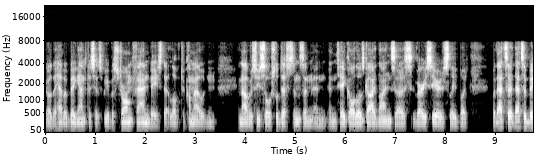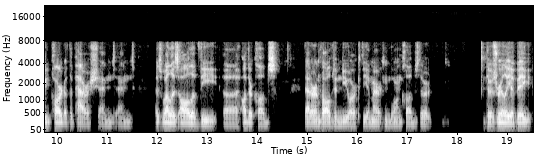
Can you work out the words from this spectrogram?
You know, they have a big emphasis. We have a strong fan base that love to come out and and obviously social distance and and, and take all those guidelines uh, very seriously. But but that's a that's a big part of the parish and and as well as all of the uh, other clubs that are involved in New York, the American-born clubs. There, there's really a big,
